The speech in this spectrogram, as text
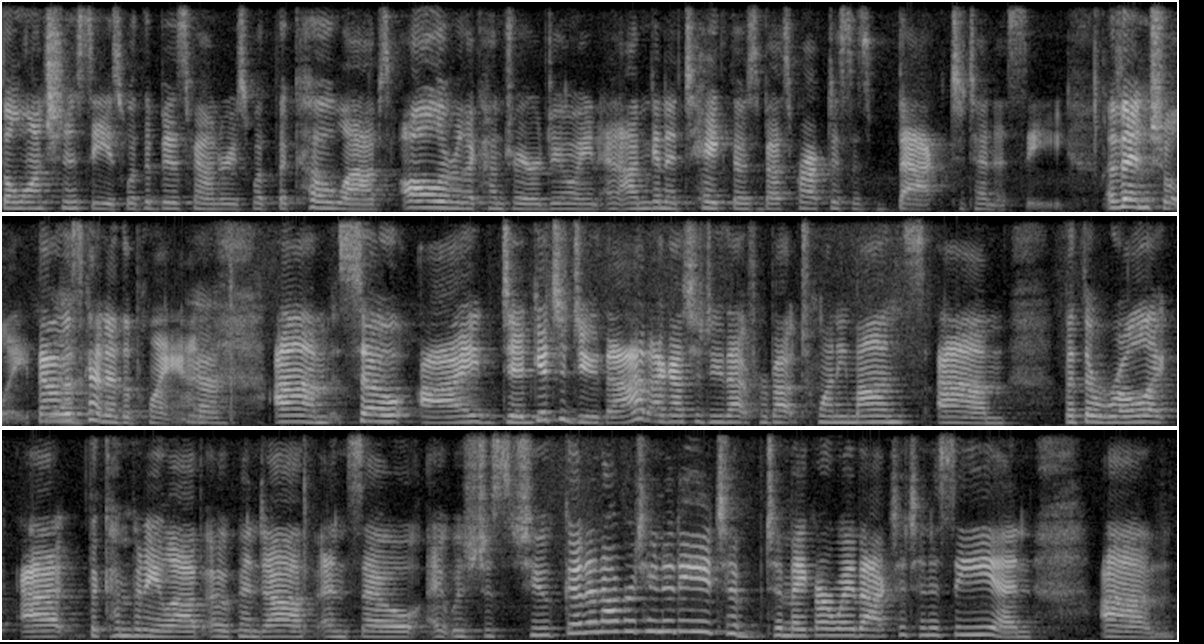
the launch Tennessees, what the biz foundries, what the co-labs all over the country are doing, and I'm going to take those best practices back to Tennessee eventually. That was kind of the plan. Yeah. Um, so I did get to do that. I got to do that for about 20 months. Um, but the role at, at the company lab opened up, and so it was just too good an opportunity to to make our way back to Tennessee. And um,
